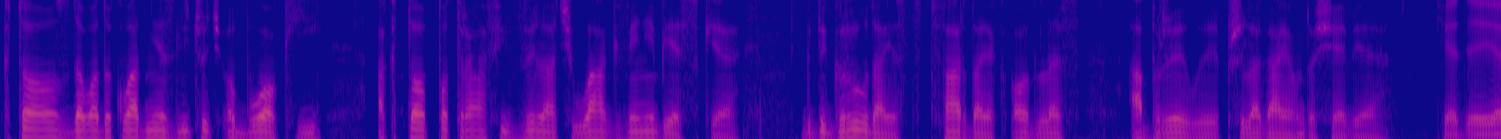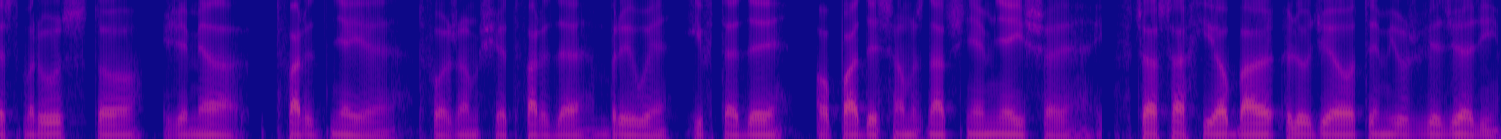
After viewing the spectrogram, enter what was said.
Kto zdoła dokładnie zliczyć obłoki, a kto potrafi wylać łagwie niebieskie, gdy gruda jest twarda jak odlew, a bryły przylegają do siebie. Kiedy jest mróz, to ziemia twardnieje, tworzą się twarde bryły i wtedy opady są znacznie mniejsze. W czasach Joba ludzie o tym już wiedzieli.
